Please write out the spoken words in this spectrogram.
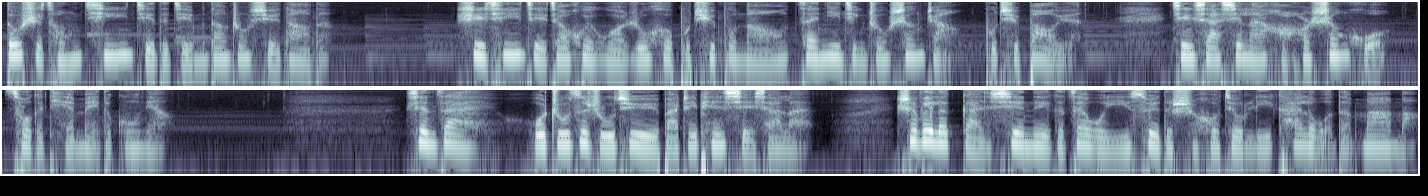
都是从青音姐的节目当中学到的。是青音姐教会我如何不屈不挠，在逆境中生长，不去抱怨，静下心来好好生活，做个甜美的姑娘。现在我逐字逐句把这篇写下来，是为了感谢那个在我一岁的时候就离开了我的妈妈。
